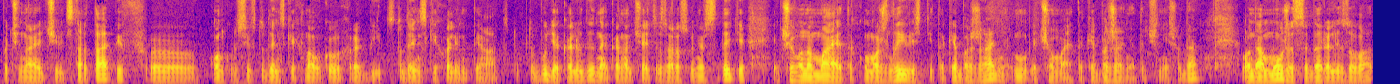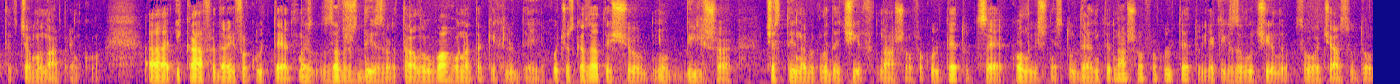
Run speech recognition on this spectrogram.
починаючи від стартапів, е, конкурсів студентських наукових робіт, студентських олімпіад. Тобто будь-яка людина, яка навчається зараз в університеті, якщо вона має таку можливість і таке бажання, ну якщо має таке бажання, точніше, да, вона може себе реалізувати в цьому напрямку. Е, І кафедра, і факультет. Ми завжди звертали увагу на таких людей. Хочу сказати, що ну більша частина викладачів нашого факультету це колишні студенти нашого факультету, яких залучили свого часу до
